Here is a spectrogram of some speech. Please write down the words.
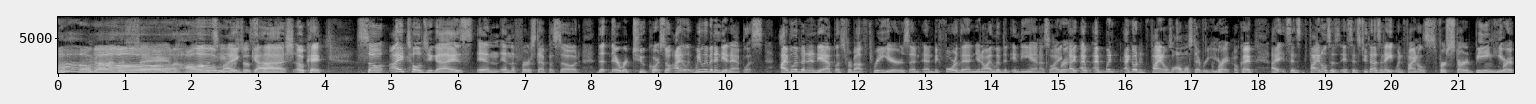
Oh god, the shade. All of the tea oh my was just gosh. Okay. So I told you guys in in the first episode that there were two corps. So I we live in Indianapolis. I've lived in Indianapolis for about three years, and and before then, you know, I lived in Indiana. So I Right. I, I, I went I go to finals almost every year. Right. Okay. I since finals is since 2008 when finals first started being here. Right.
